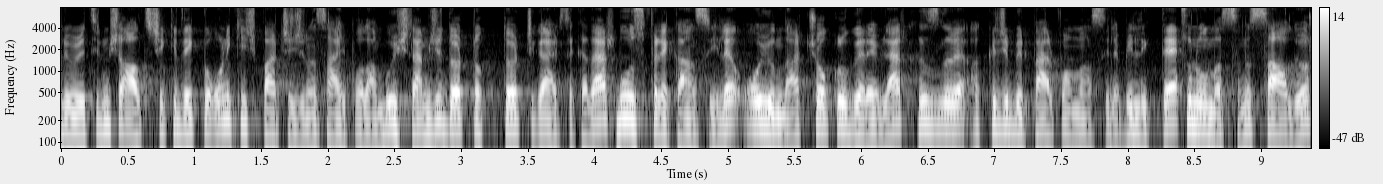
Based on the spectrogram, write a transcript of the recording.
mimarisiyle üretilmiş 6 çekirdek ve 12 iç parçacığına sahip olan bu işlemci 4.4 GHz'e kadar boost frekansı ile oyunlar, çoklu görevler, hızlı ve akıcı bir performans ile birlikte sunulmasını sağlıyor.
